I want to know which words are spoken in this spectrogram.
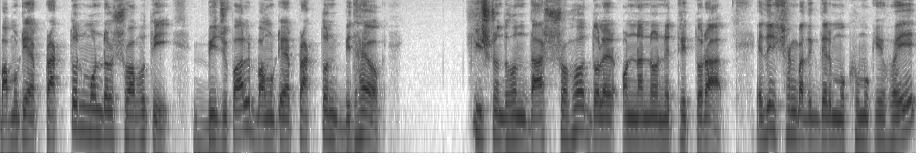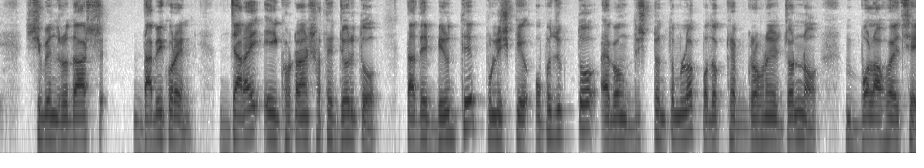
বামুটিয়ার প্রাক্তন মণ্ডল সভাপতি বিজুপাল, বামুটিয়ার প্রাক্তন বিধায়ক কৃষ্ণধন দাস সহ দলের অন্যান্য নেতৃত্বরা এদিন সাংবাদিকদের মুখোমুখি হয়ে শিবেন্দ্র দাস দাবি করেন, যারাই এই ঘটনার সাথে জড়িত, তাদের বিরুদ্ধে পুলিশকে উপযুক্ত এবং দৃষ্টান্তমূলক পদক্ষেপ গ্রহণের জন্য বলা হয়েছে।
